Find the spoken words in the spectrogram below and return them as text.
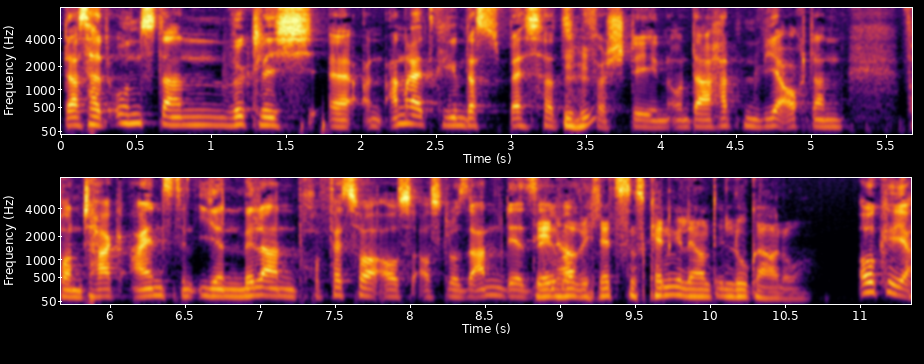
das hat uns dann wirklich äh, einen Anreiz gegeben, das besser Mhm. zu verstehen. Und da hatten wir auch dann von Tag eins den Ian Miller, einen Professor aus, aus Lausanne, der Den habe ich letztens kennengelernt in Lugano. Okay, ja,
